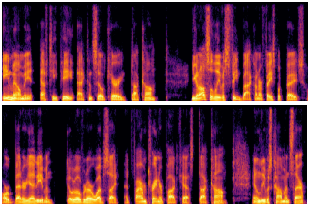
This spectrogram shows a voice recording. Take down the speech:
Email me at ftp at concealedcarry.com. You can also leave us feedback on our Facebook page, or better yet, even go over to our website at firearmtrainerpodcast.com and leave us comments there.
